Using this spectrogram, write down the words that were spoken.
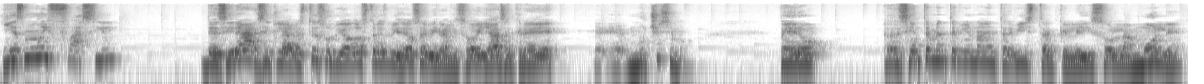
y es muy fácil decir, ah, sí, claro, este subió dos, tres videos, se viralizó y ya se cree eh, muchísimo. Pero recientemente vi una entrevista que le hizo La Mole,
